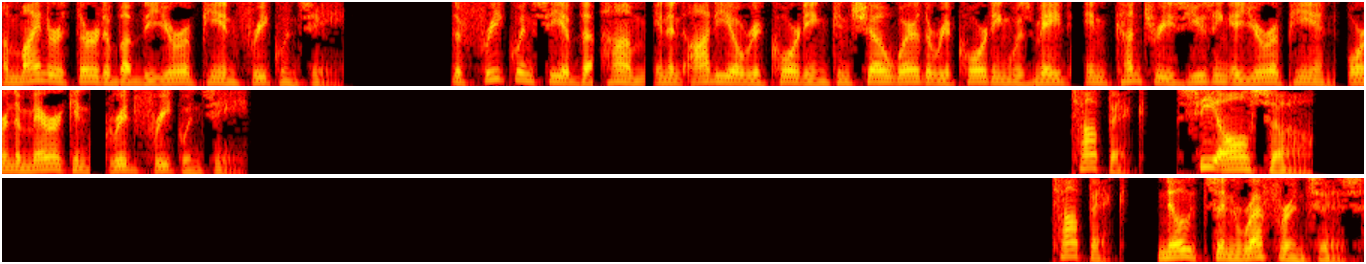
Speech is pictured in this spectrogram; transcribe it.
a minor third above the European frequency. The frequency of the hum in an audio recording can show where the recording was made, in countries using a European, or an American, grid frequency. See also Notes and references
